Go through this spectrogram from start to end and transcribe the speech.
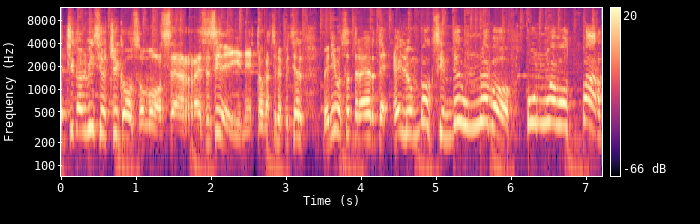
Derechito al vicio chicos, somos RSCine y en esta ocasión especial venimos a traerte el unboxing de un nuevo, un nuevo par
